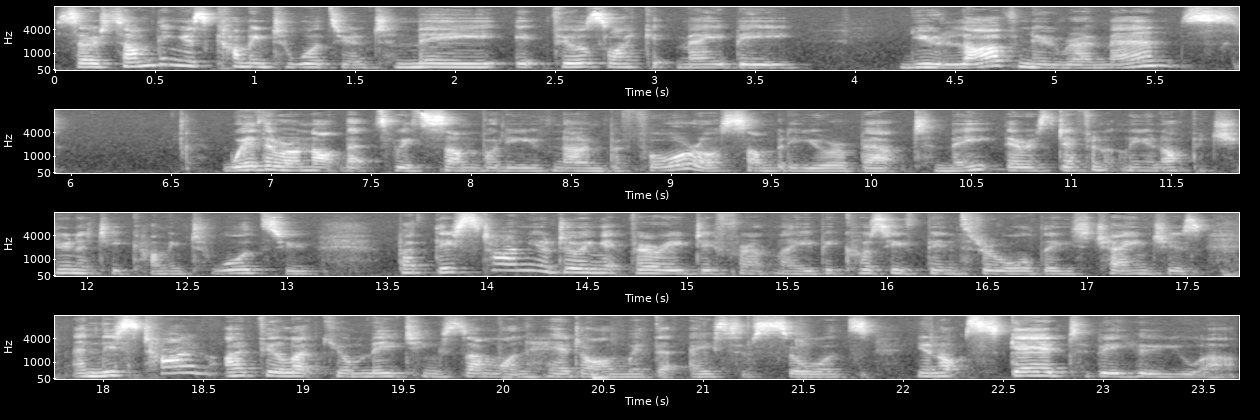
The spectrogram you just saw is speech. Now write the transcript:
So something is coming towards you. And to me, it feels like it may be new love, new romance, whether or not that's with somebody you've known before or somebody you're about to meet, there is definitely an opportunity coming towards you. But this time you're doing it very differently because you've been through all these changes. And this time I feel like you're meeting someone head on with the Ace of Swords. You're not scared to be who you are.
